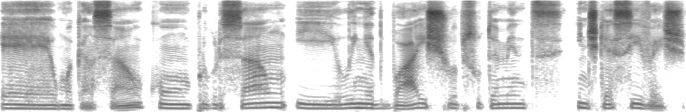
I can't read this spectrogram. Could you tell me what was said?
É uma canção com progressão e linha de baixo absolutamente inesquecíveis.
